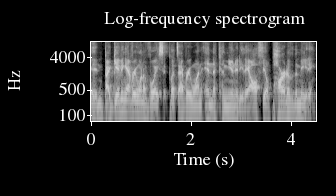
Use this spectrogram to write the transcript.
And by giving everyone a voice, it puts everyone in the community. They all feel part of the meeting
